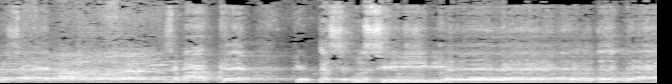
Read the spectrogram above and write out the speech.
हुसैन। समाप्त करें कि बस उसी के खुद का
